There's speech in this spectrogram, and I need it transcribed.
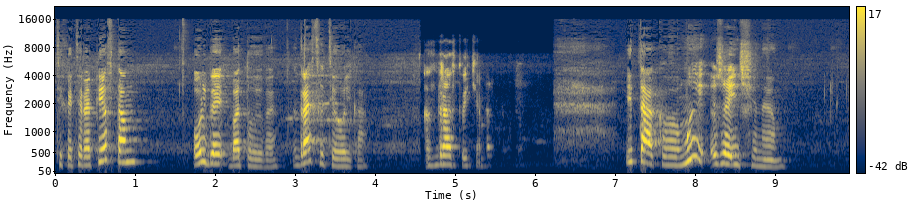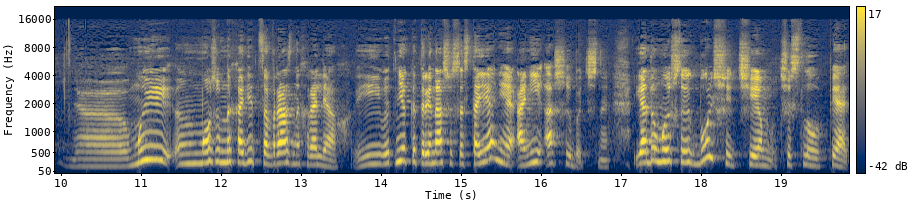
психотерапевтом Ольгой Батуевой. Здравствуйте, Ольга. Здравствуйте. Итак, мы, женщины, мы можем находиться в разных ролях. И вот некоторые наши состояния, они ошибочны. Я думаю, что их больше, чем число 5.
